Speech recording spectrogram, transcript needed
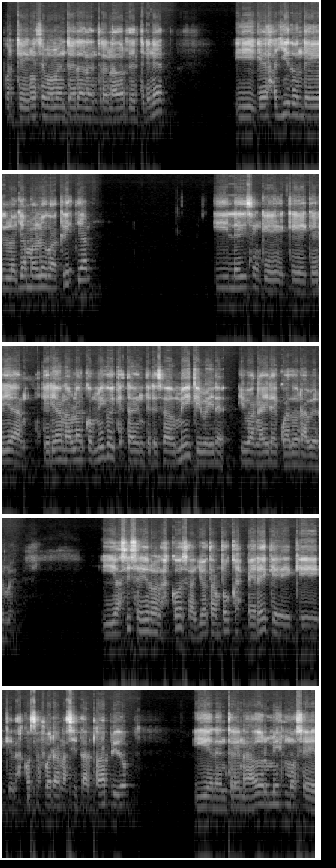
Porque en ese momento era el entrenador del Trinet. Y es allí donde lo llaman luego a Cristian y le dicen que, querían, querían hablar conmigo y que estaban interesados en mí y que iban a ir a Ecuador a verme. Y así se dieron las cosas. Yo tampoco esperé que, las cosas fueran así tan rápido y el entrenador mismo se,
